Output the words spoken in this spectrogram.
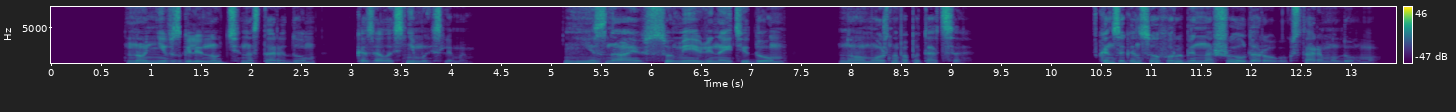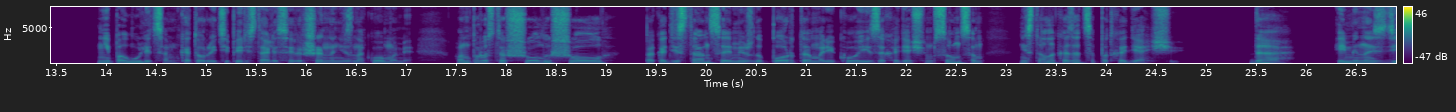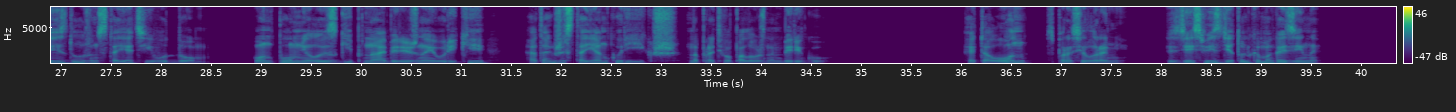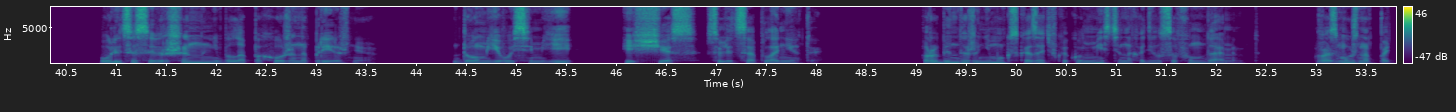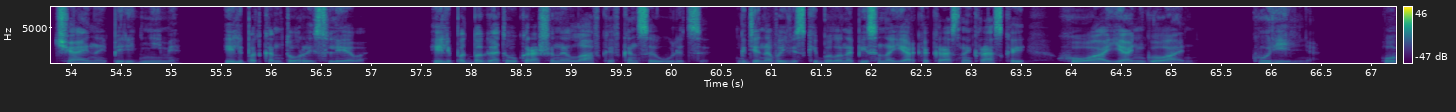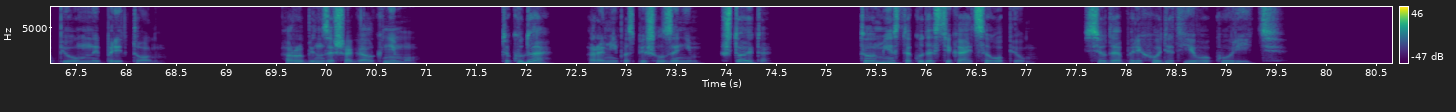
Но не взглянуть на старый дом казалось немыслимым. «Не знаю, сумею ли найти дом, но можно попытаться». В конце концов, Робин нашел дорогу к старому дому не по улицам, которые теперь стали совершенно незнакомыми. Он просто шел и шел, пока дистанция между портом, рекой и заходящим солнцем не стала казаться подходящей. Да, именно здесь должен стоять его дом. Он помнил изгиб набережной у реки, а также стоянку рикш на противоположном берегу. «Это он?» — спросил Рами. «Здесь везде только магазины». Улица совершенно не была похожа на прежнюю дом его семьи исчез с лица планеты. Робин даже не мог сказать, в каком месте находился фундамент. Возможно, под чайной перед ними, или под конторой слева, или под богато украшенной лавкой в конце улицы, где на вывеске было написано ярко-красной краской «Хуа Янь Гуань» — курильня, опиумный притон. Робин зашагал к нему. «Ты куда?» Рами поспешил за ним. «Что это?» «То место, куда стекается опиум. Сюда приходят его курить».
